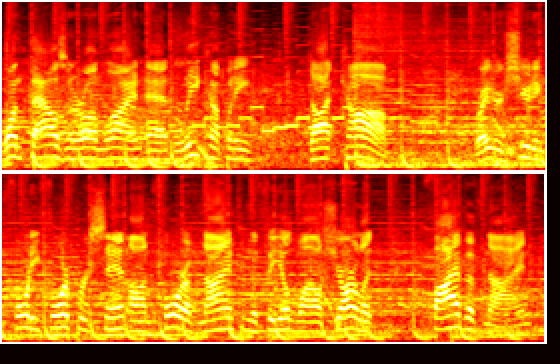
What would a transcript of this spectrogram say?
1000 or online at leecompany.com. Raiders shooting 44% on 4 of 9 from the field, while Charlotte 5 of 9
